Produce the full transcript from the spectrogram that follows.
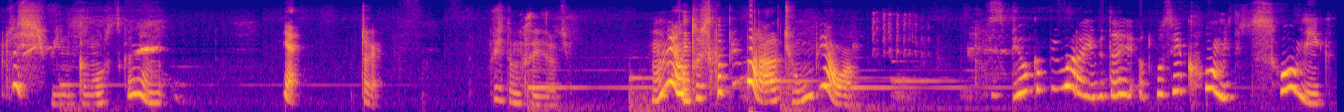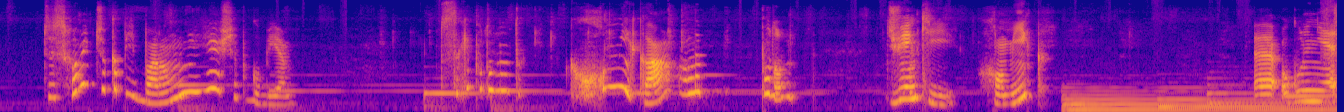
Co to jest świnka morska? Nie. Nie. Czekaj. Muszę to przejrzeć. No nie, no to jest kapibara, ale czemu biała? To jest biała kapibara i wydaje odgłos jak chomik. To jest chomik. To jest chomik czy kapibara? No nie, ja się pogubiłem. To jest takie podobne do chomika, ale podobne. Dźwięki chomik. E, ogólnie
